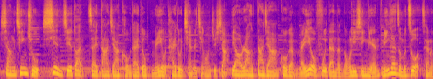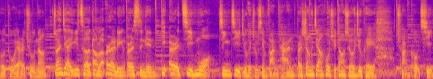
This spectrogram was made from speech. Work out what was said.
想清楚现阶段在大家口袋都没有太多钱的情况之下，要让大家过个没有负担的农历新年，你应该怎么做才能够突围而出呢？专家预测，到了二零二四年第二季末，经济就会出现反弹，而商家或许到时候就可以。喘口气，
